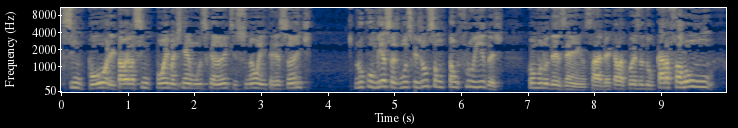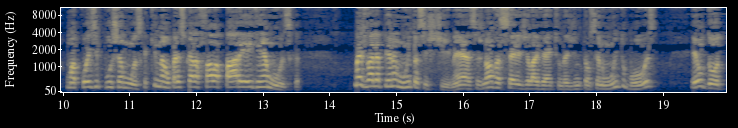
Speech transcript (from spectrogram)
se impor e tal, ela se impõe, mas tem a música antes, isso não é interessante. No começo as músicas não são tão fluídas como no desenho, sabe? Aquela coisa do cara falou um, uma coisa e puxa a música, que não, parece que o cara fala, para e aí vem a música. Mas vale a pena muito assistir, né? Essas novas séries de live action da Disney estão sendo muito boas. Eu dou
